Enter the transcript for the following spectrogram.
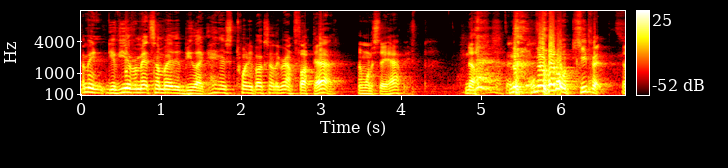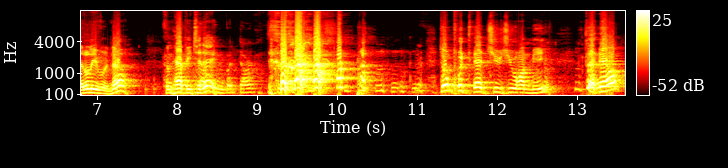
I mean, have you ever met somebody that'd be like, "Hey, there's twenty bucks on the ground. Fuck that. I want to stay happy." No, no, no, I don't keep it. I don't even know. I'm happy today. nothing but dark. Don't put that juju on me. What the hell?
